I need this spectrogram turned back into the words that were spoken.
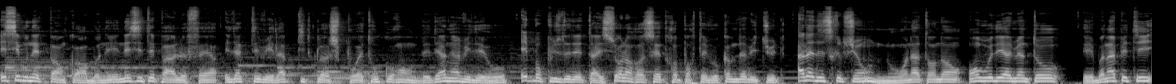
Et si vous n'êtes pas encore abonné, n'hésitez pas à le faire et d'activer la petite cloche pour être au courant des dernières vidéos. Et pour plus de détails sur la recette, reportez-vous comme d'habitude à la description. Nous en attendant, on vous dit à bientôt et bon appétit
